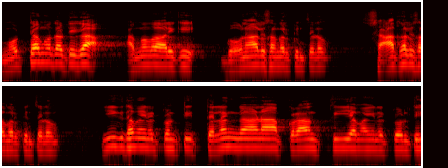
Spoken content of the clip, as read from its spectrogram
మొట్టమొదటిగా అమ్మవారికి గోనాలు సమర్పించడం శాఖలు సమర్పించడం ఈ విధమైనటువంటి తెలంగాణ ప్రాంతీయమైనటువంటి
